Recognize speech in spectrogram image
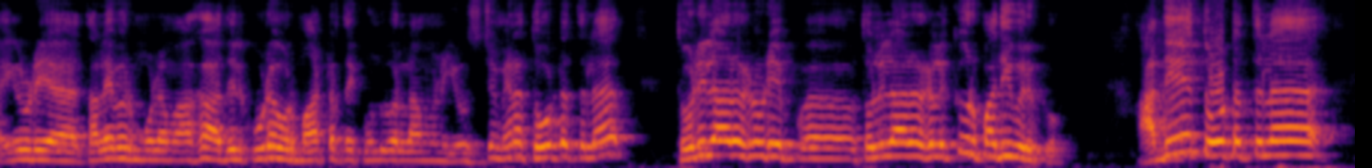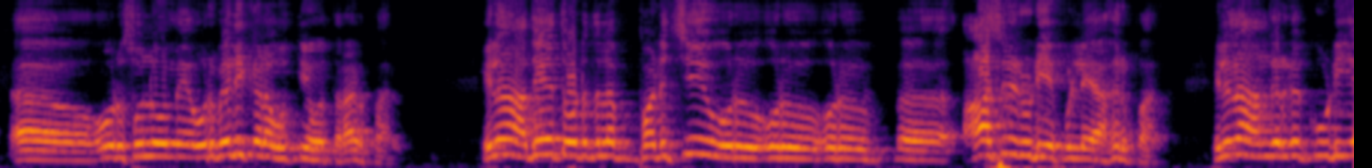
எங்களுடைய தலைவர் மூலமாக அதில் கூட ஒரு மாற்றத்தை கொண்டு வரலாம்னு யோசிச்சோம். ஏன்னா தோட்டத்துல தொழிலாளர்களுடைய தொழிலாளர்களுக்கு ஒரு பதிவு இருக்கும். அதே தோட்டத்துல ஒரு சொல்லுவோமே ஒரு வெளிக்கல உத்தியோகத்தராக இருப்பார். இல்லைன்னா அதே தோட்டத்துல படிச்சு ஒரு ஒரு ஒரு அஹ், ஆசிரியருடைய பிள்ளையாக இருப்பார். இல்லைன்னா அங்க இருக்கக்கூடிய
